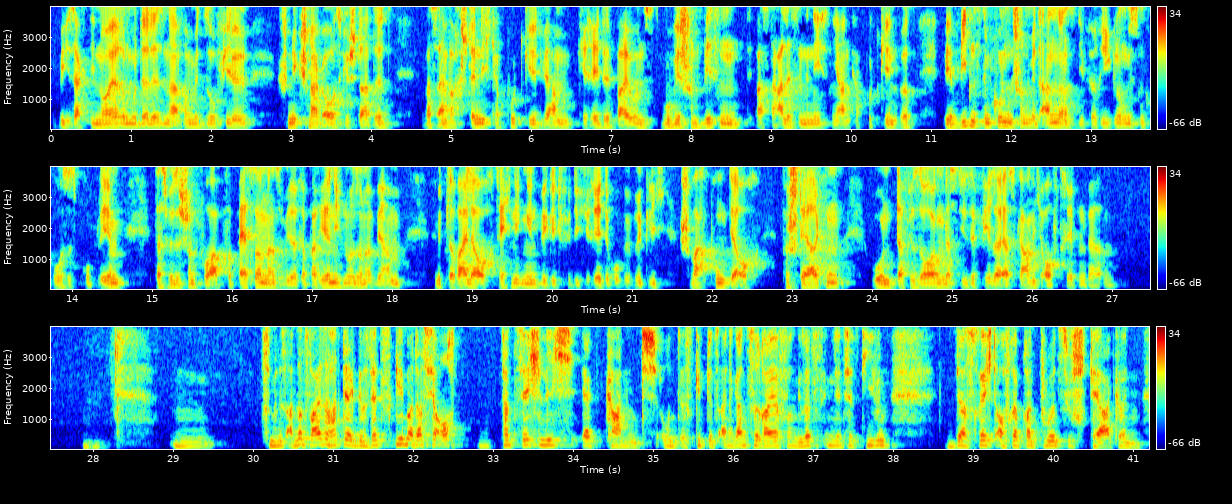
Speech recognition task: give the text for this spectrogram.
Wie gesagt, die neueren Modelle sind einfach mit so viel Schnickschnack ausgestattet, was einfach ständig kaputt geht. Wir haben Geräte bei uns, wo wir schon wissen, was da alles in den nächsten Jahren kaputt gehen wird. Wir bieten es dem Kunden schon mit an. Also die Verriegelung ist ein großes Problem, dass wir das schon vorab verbessern. Also wir reparieren nicht nur, sondern wir haben mittlerweile auch Techniken entwickelt für die Geräte, wo wir wirklich Schwachpunkte auch verstärken und dafür sorgen, dass diese Fehler erst gar nicht auftreten werden. Mhm. Zumindest ansatzweise hat der Gesetzgeber das ja auch tatsächlich erkannt. Und es gibt jetzt eine ganze Reihe von Gesetzesinitiativen, das Recht auf Reparatur zu stärken.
